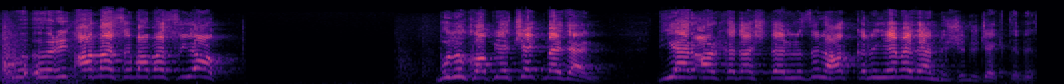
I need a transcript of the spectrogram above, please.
Ama öğret... Aması babası yok. Bunu kopya çekmeden, diğer arkadaşlarınızın hakkını yemeden düşünecektiniz.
